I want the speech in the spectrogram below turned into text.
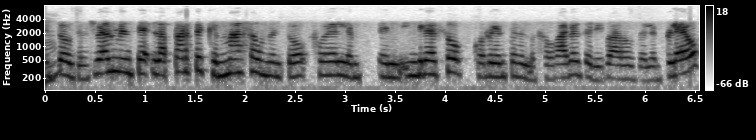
Entonces, realmente la parte que más aumentó fue el, el ingreso corriente de los hogares derivados del empleo.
